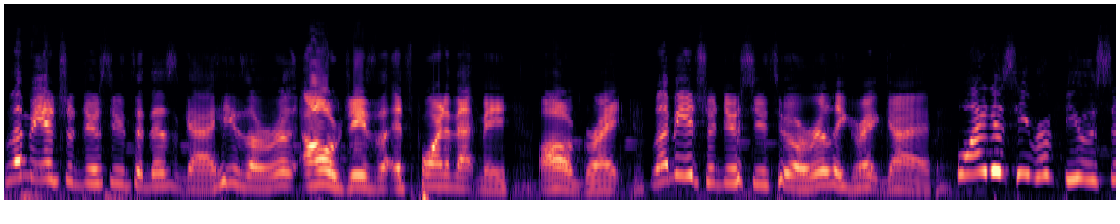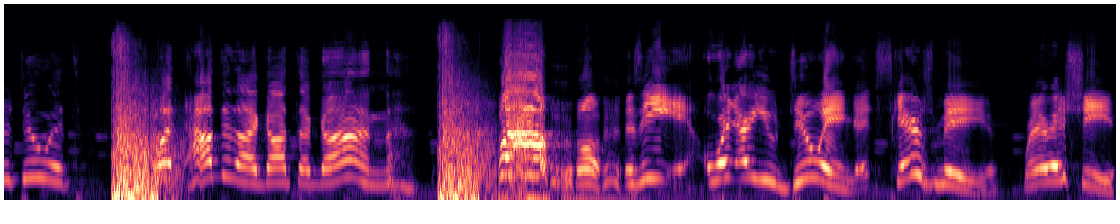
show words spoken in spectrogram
Let me introduce you to this guy. He's a really, oh, Jesus, it's pointed at me. Oh, great. Let me introduce you to a really great guy. Why does he refuse to do it? What, how did I got the gun? Oh, is he, what are you doing? It scares me. Where is she?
